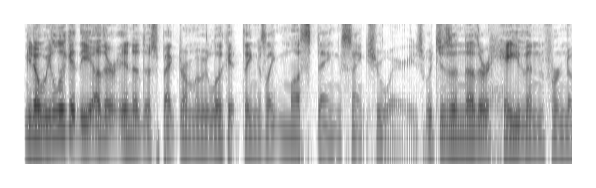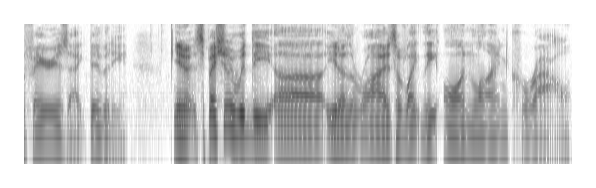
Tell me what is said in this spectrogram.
You know, we look at the other end of the spectrum and we look at things like Mustang sanctuaries, which is another haven for nefarious activity you know, especially with the uh, you know the rise of like the online corral.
